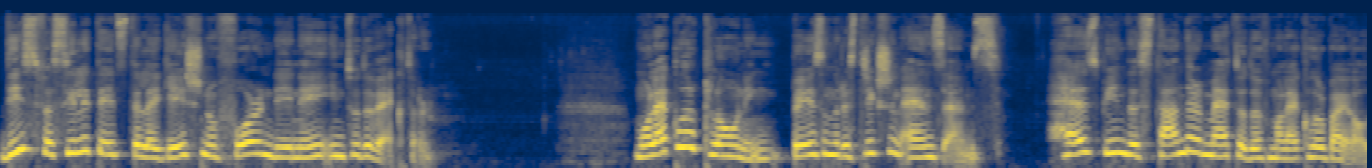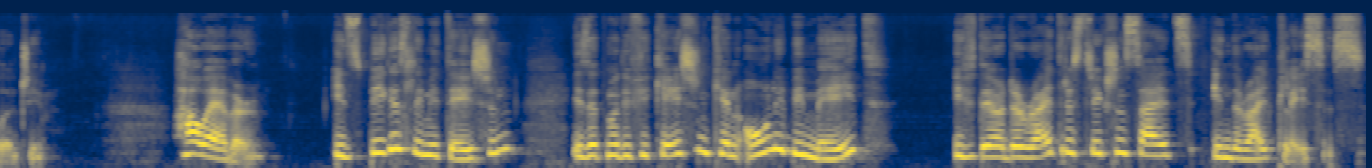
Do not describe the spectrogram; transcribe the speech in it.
This facilitates the ligation of foreign DNA into the vector. Molecular cloning based on restriction enzymes has been the standard method of molecular biology. However, its biggest limitation is that modification can only be made if there are the right restriction sites in the right places.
